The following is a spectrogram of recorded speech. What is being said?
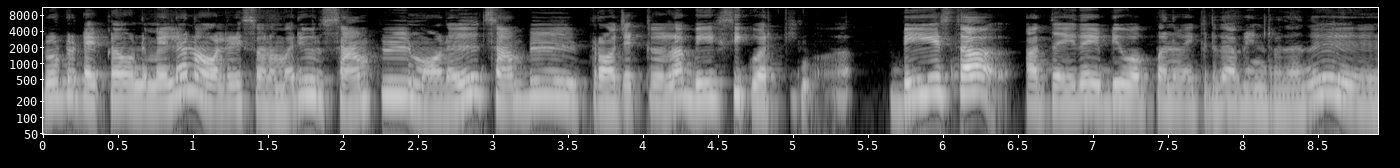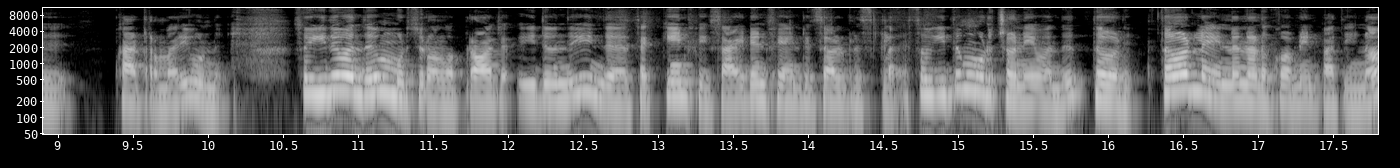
ப்ரோட்டோடைப்லாம் ஒன்றுமே இல்லை. நான் ஆல்ரெடி சொன்ன மாதிரி ஒரு சாம்பிள் மாடல் சாம்பிள் ப்ராஜெக்ட்லலாம் பேசிக் ஒர்க்கிங் பேஸாக அந்த இதை எப்படி ஒர்க் பண்ண வைக்கிறது அப்படின்றது வந்து காட்டுற மாதிரி ஒன்று ஸோ இது வந்து முடிச்சிருவாங்க ப்ராஜெக்ட் இது வந்து இந்த second phase identify and resolve ரிஸ்கில் ஸோ இது முடிச்சோடனே வந்து தேர்டு தேர்டில் என்ன நடக்கும் அப்படின்னு பார்த்தீங்கன்னா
